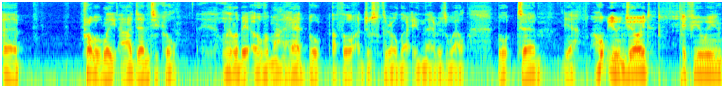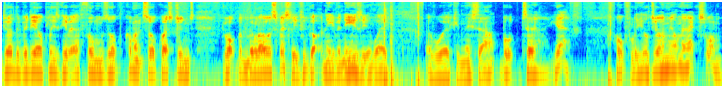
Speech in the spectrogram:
are probably identical. A little bit over my head, but I thought I'd just throw that in there as well. But um, yeah, I hope you enjoyed. If you enjoyed the video, please give it a thumbs up. Comments or questions, drop them below, especially if you've got an even easier way of working this out. But uh, yeah, hopefully you'll join me on the next one.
